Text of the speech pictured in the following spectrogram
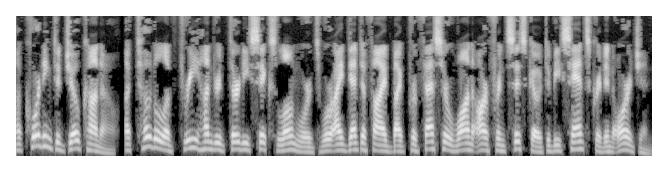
According to Jocano, a total of 336 loanwords were identified by Professor Juan R. Francisco to be Sanskrit in origin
